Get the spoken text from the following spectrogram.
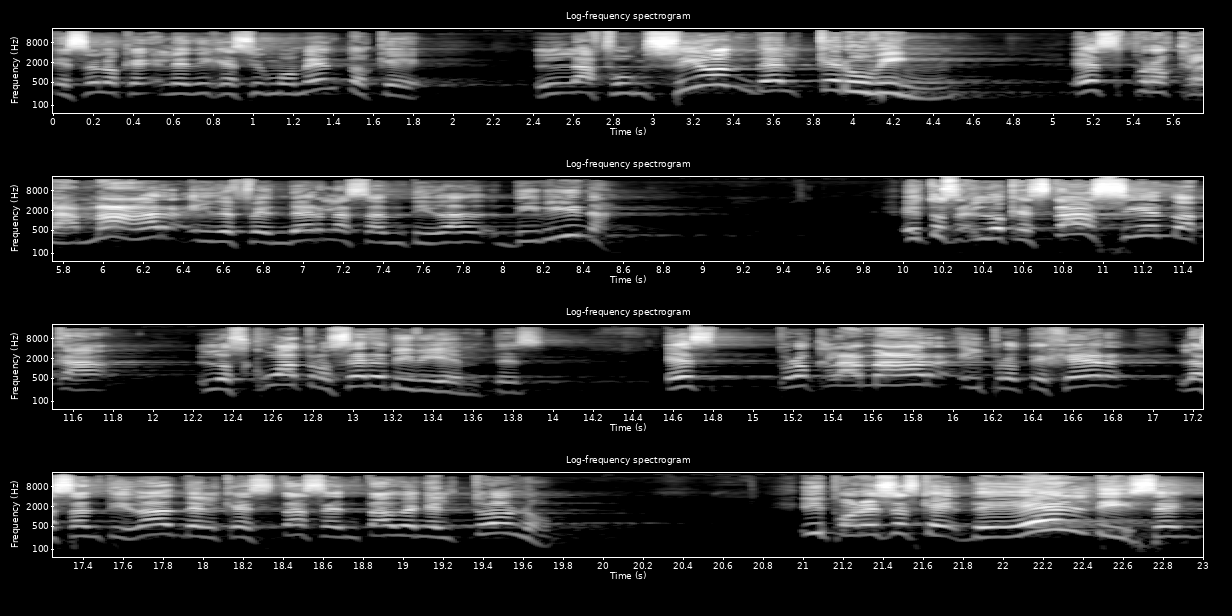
Eso es lo que le dije hace un momento, que la función del querubín es proclamar y defender la santidad divina. Entonces, lo que está haciendo acá los cuatro seres vivientes es proclamar y proteger la santidad del que está sentado en el trono. Y por eso es que de él dicen,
